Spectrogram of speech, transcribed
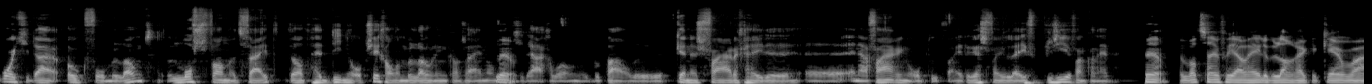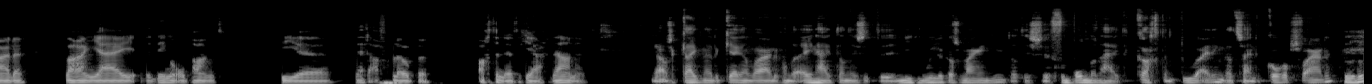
word je daar ook voor beloond. Los van het feit dat het dienen op zich al een beloning kan zijn. Omdat Ja. je daar gewoon bepaalde kennis, vaardigheden eh, en ervaringen opdoet. Waar je de rest van je leven plezier van kan hebben. ja. En wat zijn voor jou hele belangrijke kernwaarden waaraan jij de dingen ophangt die je net de afgelopen 38 jaar gedaan hebt? Ja, als ik kijk naar de kernwaarden van de eenheid, dan is het eh, niet moeilijk als marinier. Dat is eh, verbondenheid, kracht en toewijding. Dat zijn de korpswaarden. Mhm.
